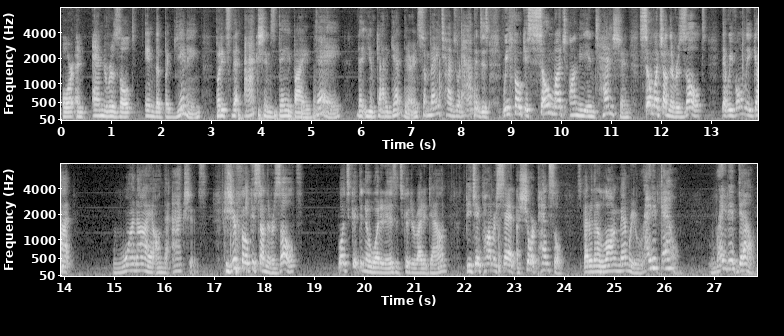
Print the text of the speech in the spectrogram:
or an end result in the beginning but it's the actions day by day that you've got to get there. And so many times what happens is we focus so much on the intention, so much on the result, that we've only got one eye on the actions. Because you're focused on the result. Well, it's good to know what it is, it's good to write it down. BJ Palmer said, a short pencil is better than a long memory. Write it down. Write it down.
